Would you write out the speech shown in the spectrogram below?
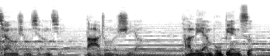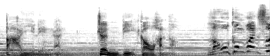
枪声响起，打中了施阳，他脸不变色，大义凛然，振臂高喊道：“劳工万岁！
